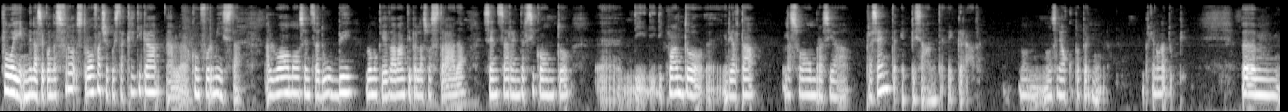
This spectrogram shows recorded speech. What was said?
poi nella seconda strofa c'è questa critica al conformista, all'uomo senza dubbi, l'uomo che va avanti per la sua strada senza rendersi conto eh, di, di, di, quanto eh, in realtà la sua ombra sia presente e pesante e grave. Non, non se ne occupa per nulla, perché non ha dubbi. Um,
